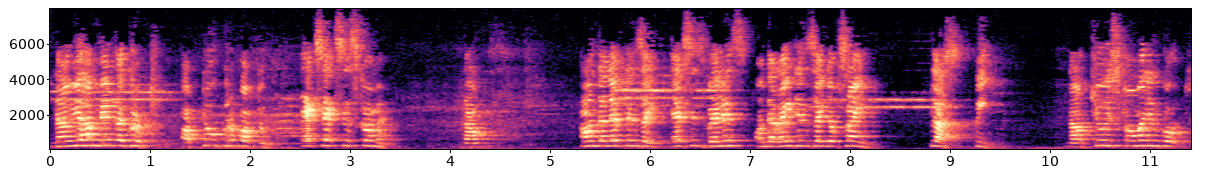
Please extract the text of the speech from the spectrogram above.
now you have made the group of two group of two x x is common now on the left hand side x is balanced on the right hand side of sign plus p now q is common in both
